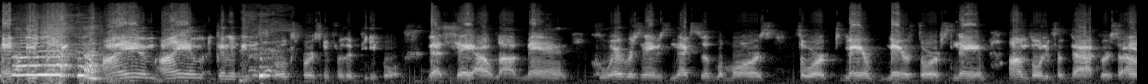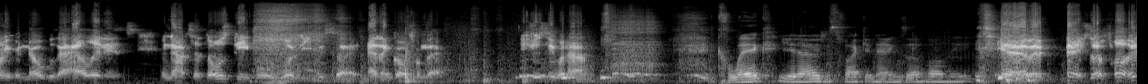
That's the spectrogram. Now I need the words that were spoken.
And like, I am I am gonna be the spokesperson for the people that say out loud, man, whoever's name is next to Lamar's Thorpe, Mayor Mayor Thorpe's name, I'm voting for that person. I don't even know who the hell it is. And now to those people, what do you say? And then go from there. You should see what happens. click, you know, just fucking hangs up on me. Yeah, but it's so funny.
